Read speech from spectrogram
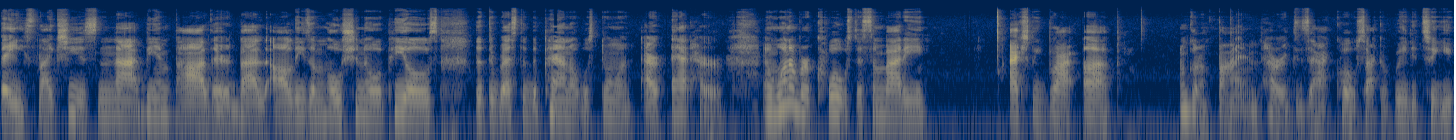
face. Like she is not being bothered by all these emotional appeals that the rest of the panel was throwing at her. And one of her quotes that somebody actually brought up I'm gonna find her exact quote so I could read it to you.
